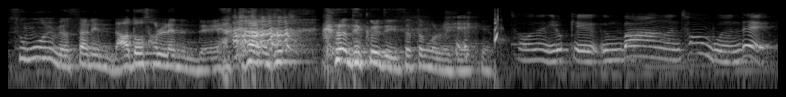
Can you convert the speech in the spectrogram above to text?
스물 몇 살인 나도 설레는데. 약간 그런 댓글도 있었던 걸로 기억해요 저는 이렇게 음방은 처음 보는데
